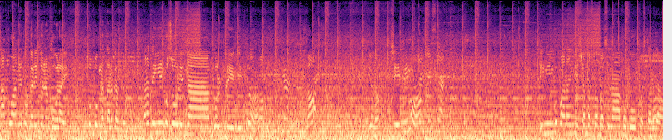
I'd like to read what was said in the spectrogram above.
Nakuha nito ganito ng kulay. Subog na talagang. Para tingin ko solid na gold plated to. No? No? Yun no? Isipin mo ha. Tingin ko parang hindi siya basta-basta nakakukupas talaga.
